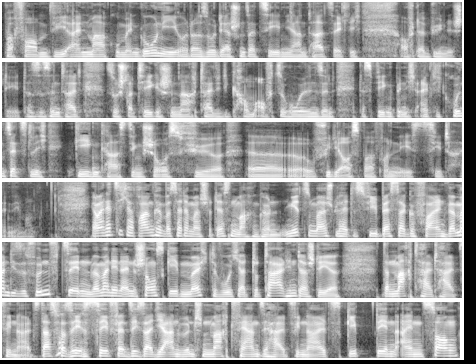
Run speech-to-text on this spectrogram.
performen wie ein Marco Mengoni oder so, der schon seit zehn Jahren tatsächlich auf der Bühne steht. Das sind halt so strategische Nachteile, die kaum aufzuholen sind. Deswegen bin ich eigentlich grundsätzlich gegen Castingshows für, äh, für die Auswahl von ESC-Teilnehmern. Ja, man hätte sich ja fragen können, was hätte man stattdessen machen können. Mir zum Beispiel hätte es viel besser gefallen, wenn man diese 15, wenn man denen eine Chance geben möchte, wo ich ja total hinterstehe, dann macht halt Halbfinals. Das, was ESC-Fans sich seit Jahren wünschen, macht Fernseh-Halbfinals. Gebt denen einen Song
